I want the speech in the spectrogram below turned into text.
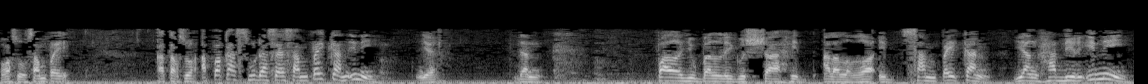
Rasul sampai Kata Rasulullah, apakah sudah saya sampaikan ini? Ya. Dan fal yuballigus syahid alal ghaib. Sampaikan yang hadir ini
